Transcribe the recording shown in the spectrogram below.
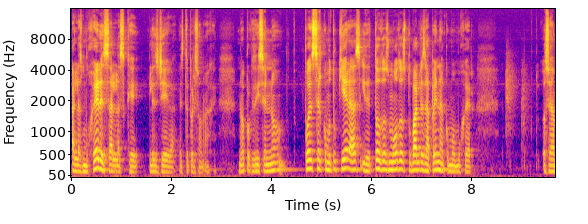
a las mujeres a las que les llega este personaje, ¿no? Porque dicen, no, puedes ser como tú quieras y de todos modos tú vales la pena como mujer. O sea,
